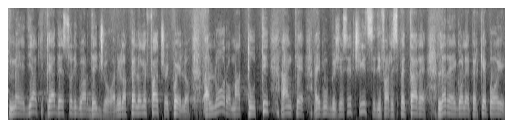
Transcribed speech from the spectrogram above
media che adesso riguarda i giovani. L'appello che faccio è quello, a loro ma a tutti, anche ai pubblici esercizi, di far rispettare le regole perché poi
